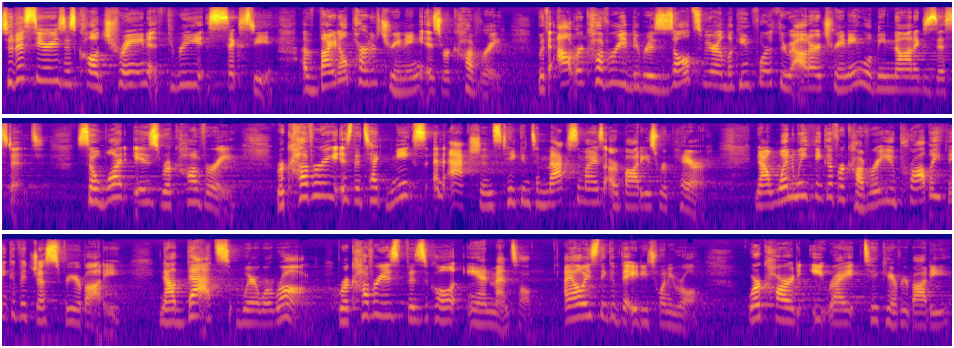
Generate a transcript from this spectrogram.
So, this series is called Train 360. A vital part of training is recovery. Without recovery, the results we are looking for throughout our training will be non existent. So, what is recovery? Recovery is the techniques and actions taken to maximize our body's repair. Now, when we think of recovery, you probably think of it just for your body. Now, that's where we're wrong. Recovery is physical and mental. I always think of the 80 20 rule work hard, eat right, take care of your body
